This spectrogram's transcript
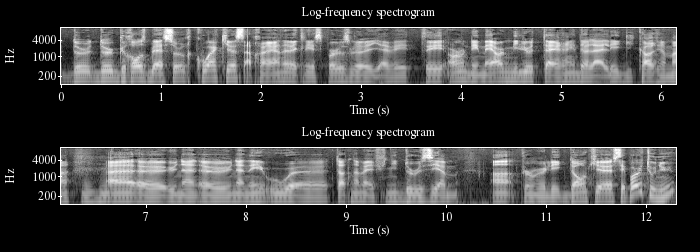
Deux, deux grosses blessures. Quoique, sa première année avec les Spurs, là, il avait été un des meilleurs milieux de terrain de la Ligue, carrément, Mhm. à une, an- une année où Tottenham avait fini deuxième en Premier League. Donc, c'est pas un tout nu.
